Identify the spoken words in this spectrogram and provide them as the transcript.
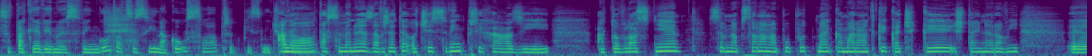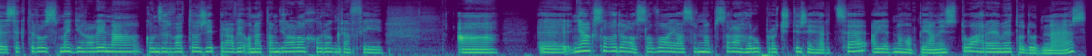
se také věnuje swingu, ta, co si ji nakousla před písničkou. Ano, ta se jmenuje Zavřete oči, swing přichází a to vlastně jsem napsala na poput mé kamarádky Kačky Steinerový, eh, se kterou jsme dělali na konzervatoři, právě ona tam dělala choreografii a E, nějak slovo dalo slovo a já jsem napsala hru pro čtyři herce a jednoho pianistu a hrajeme to dodnes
